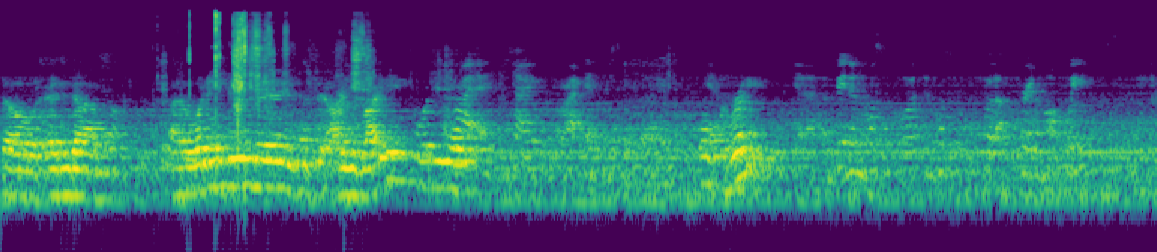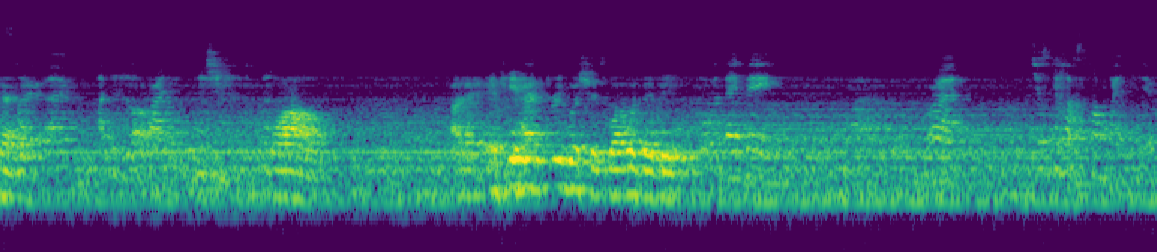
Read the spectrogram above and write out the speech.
So, and um, uh, what are you doing? To, are you writing? What are you? I write every day, I write every single day. Oh, Yeah. great. Yeah, I've been in hospital, I was in hospital for like three and a half weeks. Okay. So um, I did a lot of writing. Wow. I, if you had three wishes, what would they be? What would they be? Right. Just to have somewhere to live.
